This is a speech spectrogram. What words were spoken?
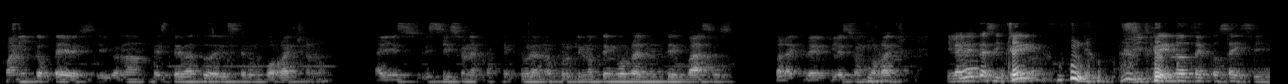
Juanito Pérez. Y digo, no, este vato debe ser un borracho, ¿no? Ahí es, sí es una conjetura, ¿no? Porque no tengo realmente bases para creer que él es un borracho. Y la neta, si Sí. creen, si creen otra cosa, y sí,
